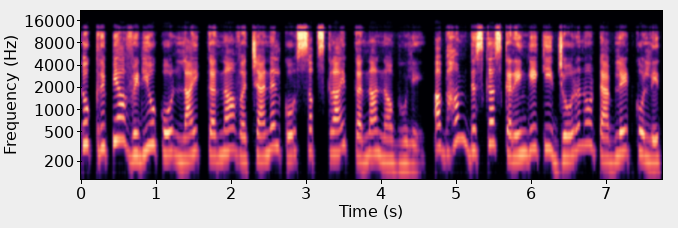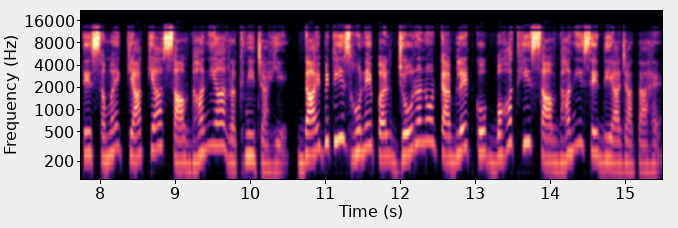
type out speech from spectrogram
तो कृपया वीडियो को लाइक करना व चैनल को सब्सक्राइब करना न भूले। अब हम डिस्कस करेंगे कि जोरनो टैबलेट को लेते समय क्या क्या सावधानियाँ रखनी चाहिए। डायबिटीज़ होने पर जोरनो टैबलेट को बहुत ही सावधानी से दिया जाता है,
